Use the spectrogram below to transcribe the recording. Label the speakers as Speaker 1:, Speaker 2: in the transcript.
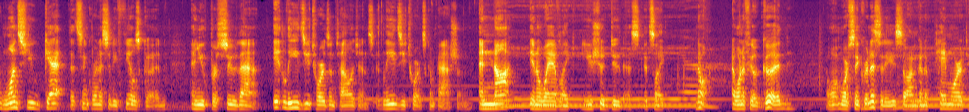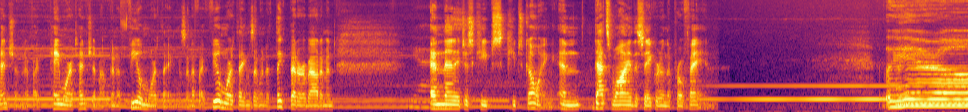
Speaker 1: once you get that synchronicity feels good and you pursue that, it leads you towards intelligence. It leads you towards compassion. And not in a way of like, you should do this. It's like, no, I want to feel good. I want more synchronicities, so I'm going to pay more attention. If I pay more attention, I'm going to feel more things. And if I feel more things, I'm going to think better about them. And and then it just keeps keeps going. And that's why the sacred and the profane.
Speaker 2: We're all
